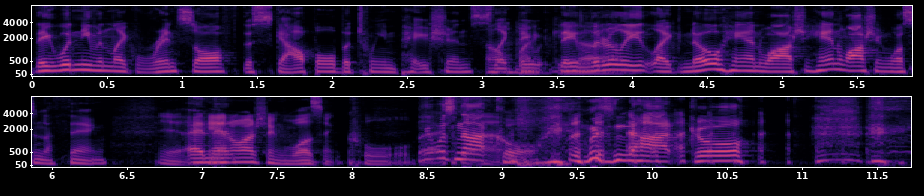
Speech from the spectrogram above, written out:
they wouldn't even like rinse off the scalpel between patients. Oh like they my they literally like no hand washing hand washing wasn't a thing. Yeah, and hand then- washing wasn't cool. it was not cool. It was not cool.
